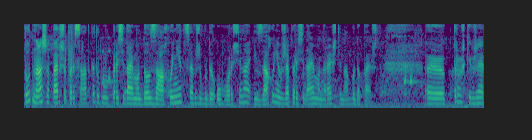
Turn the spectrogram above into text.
Тут наша перша пересадка. Тут ми пересідаємо до Захоні. Це вже буде Угорщина, і з Захоні вже пересідаємо нарешті на Будапешт. Е, трошки вже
